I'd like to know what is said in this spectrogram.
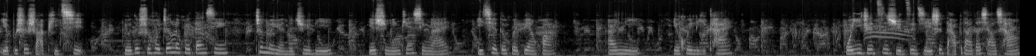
也不是耍脾气，有的时候真的会担心，这么远的距离，也许明天醒来一切都会变化，而你也会离开。我一直自诩自己是打不倒的小强，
